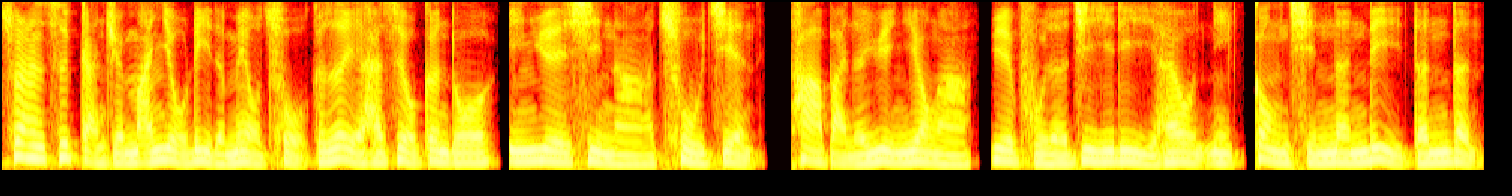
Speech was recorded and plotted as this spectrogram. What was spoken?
虽然是感觉蛮有力的，没有错，可是也还是有更多音乐性啊、触键、踏板的运用啊、乐谱的记忆力，还有你共情能力等等。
